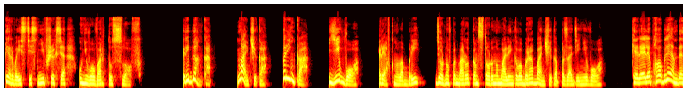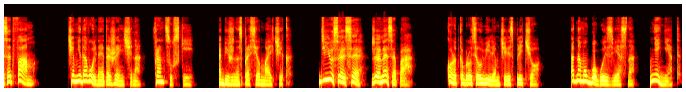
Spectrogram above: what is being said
первое из стеснившихся у него во рту слов. «Ребенка, мальчика, паренька, его!» — рявкнула Бри, дернув подбородком в сторону маленького барабанщика позади «Келели проблем десет фам!» «Чем недовольна эта женщина? Французский?» — обиженно спросил мальчик. «Дьюсельсе, женесепа!» — коротко бросил Уильям через плечо. «Одному богу известно, мне нет».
